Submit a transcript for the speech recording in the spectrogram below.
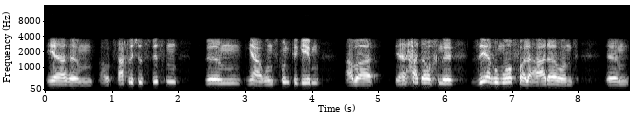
eher ähm, fachliches Wissen ähm, ja uns kundgegeben, aber er hat auch eine sehr humorvolle Ader und ähm,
